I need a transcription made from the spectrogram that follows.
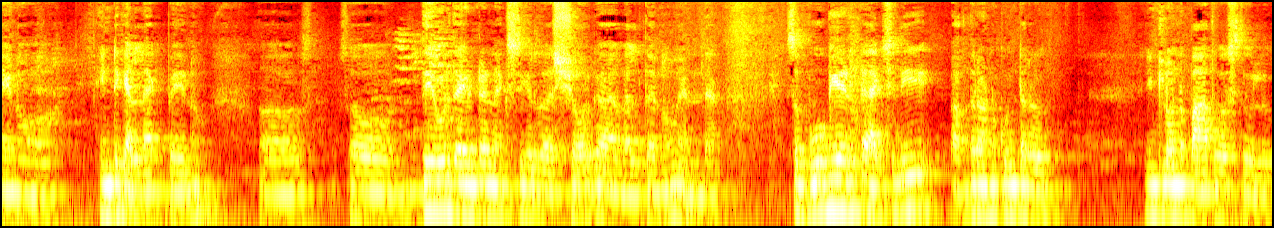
నేను ఇంటికి వెళ్ళలేకపోయాను. సో దేవుడి దయ ఉంటే నెక్స్ట్ ఇయర్ షూర్గా వెళ్తాను. అండ్ సో భోగి అంటే యాక్చువల్లీ అందరూ అనుకుంటారు ఇంట్లో ఉన్న పాత వస్తువులు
